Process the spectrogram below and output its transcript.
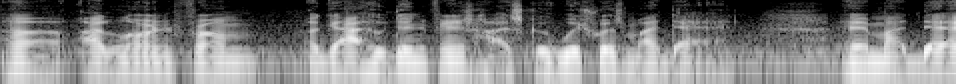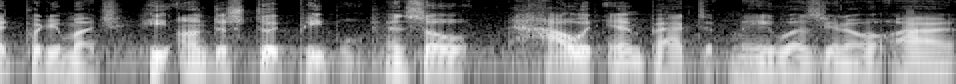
uh, I learned from a guy who didn't finish high school, which was my dad. And my dad pretty much, he understood people. And so how it impacted me was, you know, I,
